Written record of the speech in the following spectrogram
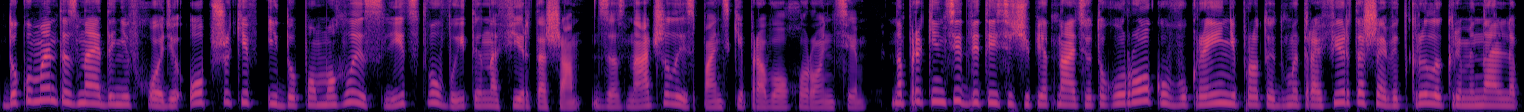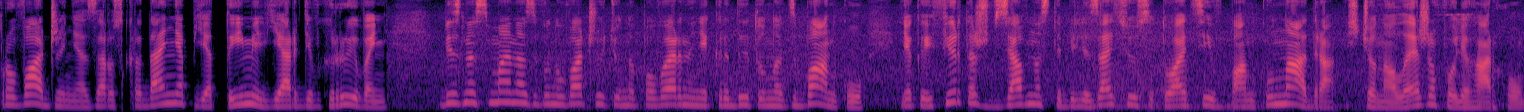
Документи знайдені в ході обшуків і допомогли слідству вийти на Фірташа, зазначили іспанські правоохоронці. Наприкінці 2015 року в Україні проти Дмитра Фірташа відкрили кримінальне провадження за розкрадання 5 мільярдів гривень. Бізнесмена звинувачують у неповерненні кредиту Нацбанку, який Фірташ взяв на стабілізацію ситуації в банку Надра, що належав олігарху.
